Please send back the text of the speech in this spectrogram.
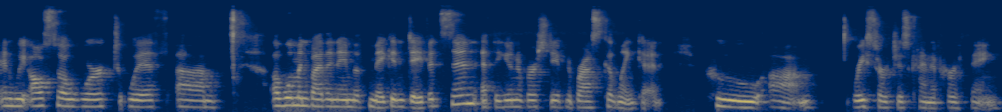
and we also worked with um, a woman by the name of Megan Davidson at the University of Nebraska Lincoln, who um, research is kind of her thing.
